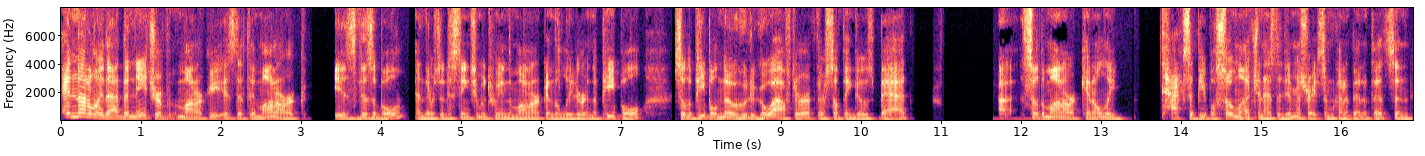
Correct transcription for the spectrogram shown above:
And not only that, the nature of monarchy is that the monarch is visible and there's a distinction between the monarch and the leader and the people. So the people know who to go after if there's something goes bad. Uh, so the monarch can only tax the people so much and has to demonstrate some kind of benefits. And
